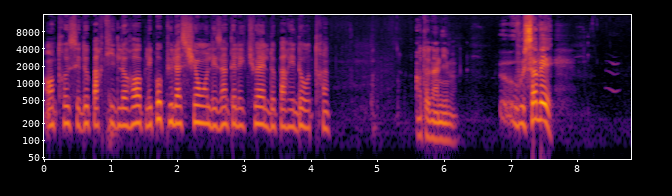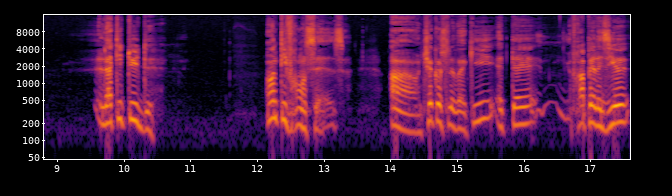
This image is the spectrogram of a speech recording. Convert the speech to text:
entre ces deux parties de l'Europe, les populations, les intellectuels de part et d'autre? Antonin Lim. Vous savez, l'attitude anti-française en Tchécoslovaquie était frappé les yeux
